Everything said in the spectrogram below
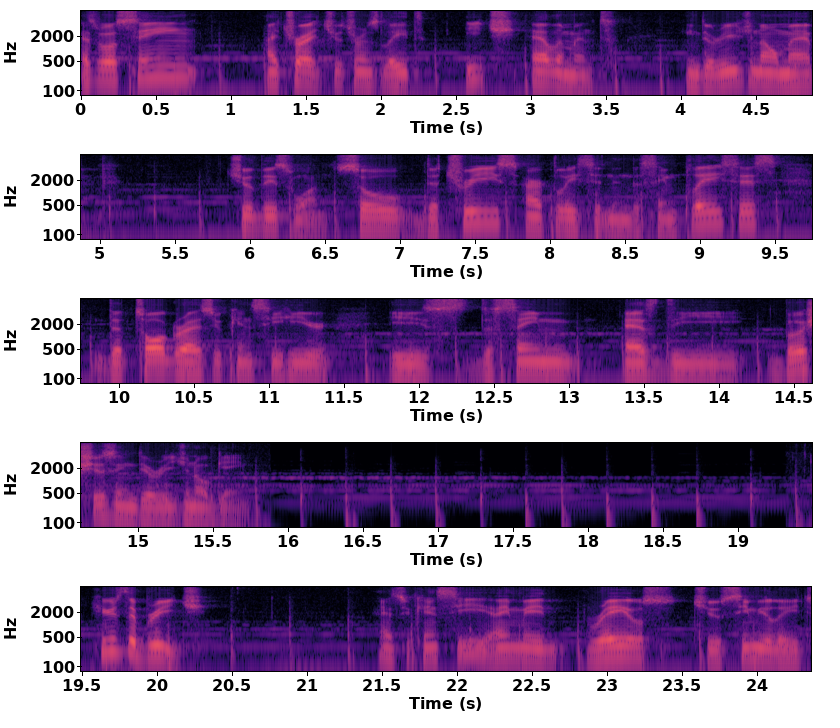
As I was saying, I tried to translate each element in the original map to this one. So the trees are placed in the same places, the tall grass you can see here is the same as the bushes in the original game. Here's the bridge. As you can see, I made rails to simulate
